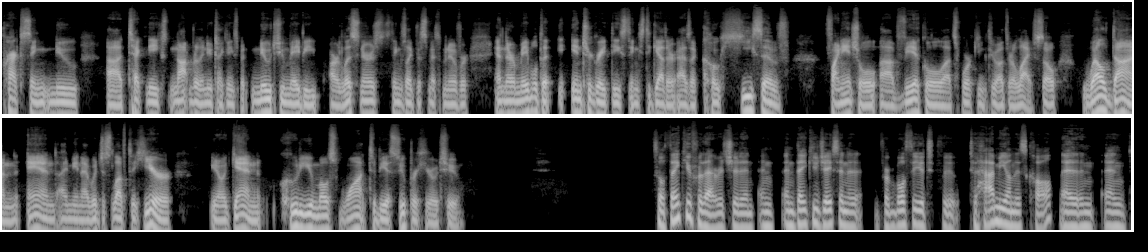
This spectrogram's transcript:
practicing new uh, techniques not really new techniques but new to maybe our listeners things like the smith maneuver and they're able to integrate these things together as a cohesive financial uh, vehicle that's working throughout their life. So well done and i mean i would just love to hear you know again who do you most want to be a superhero to so thank you for that, Richard, and and and thank you, Jason, uh, for both of you to to have me on this call and and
